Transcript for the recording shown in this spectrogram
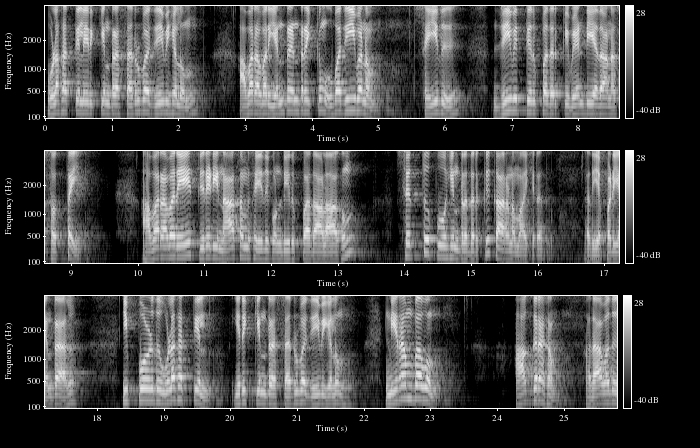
உலகத்தில் இருக்கின்ற சர்வ ஜீவிகளும் அவரவர் என்றென்றைக்கும் உபஜீவனம் செய்து ஜீவித்திருப்பதற்கு வேண்டியதான சொத்தை அவரவரே திருடி நாசம் செய்து கொண்டிருப்பதாலாகும் செத்து போகின்றதற்கு காரணமாகிறது. அது எப்படி என்றால் இப்பொழுது உலகத்தில் இருக்கின்ற சர்வ ஜீவிகளும் நிரம்பவும் ஆக்ரகம் அதாவது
